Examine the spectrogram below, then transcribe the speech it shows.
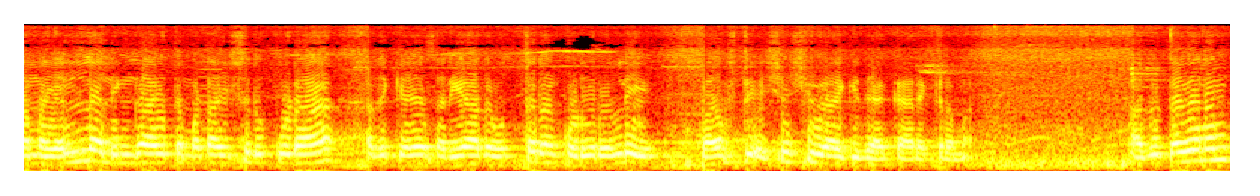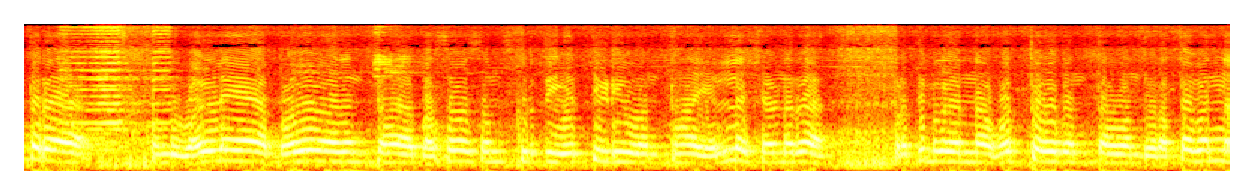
ನಮ್ಮ ಎಲ್ಲ ಲಿಂಗಾಯತ ಮಠಾಧೀಶರು ಕೂಡ ಅದಕ್ಕೆ ಸರಿಯಾದ ಉತ್ತರ ಕೊಡುವುದರಲ್ಲಿ ಬಹಳಷ್ಟು ಯಶಸ್ವಿಯಾಗಿದೆ ಆ ಕಾರ್ಯಕ್ರಮ. ಅದು ತದನಂತರ ಒಂದು ಒಳ್ಳೆಯ ಭವ್ಯವಾದಂತಹ ಬಸವ ಸಂಸ್ಕೃತಿ ಎತ್ತಿ ಹಿಡಿಯುವಂತಹ ಎಲ್ಲ ಶರಣರ ಪ್ರತಿಭೆಗಳನ್ನು ಹೊತ್ತು ಹೋದಂತಹ ಒಂದು ರಥವನ್ನ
